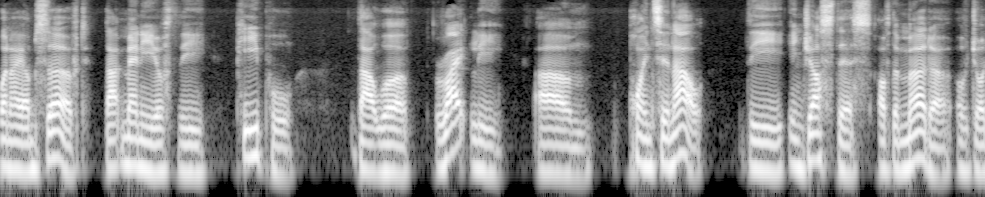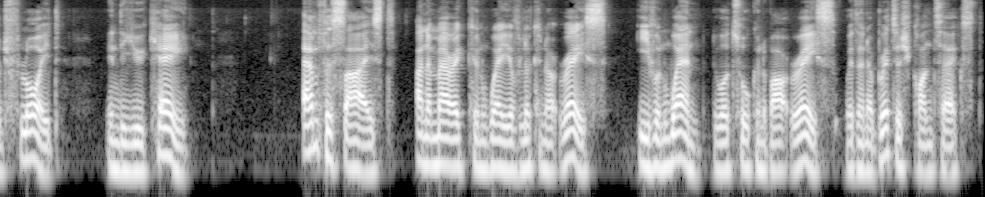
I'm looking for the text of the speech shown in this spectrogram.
when I observed that many of the people that were rightly um, pointing out the injustice of the murder of George Floyd in the UK emphasized an American way of looking at race, even when they were talking about race within a British context.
